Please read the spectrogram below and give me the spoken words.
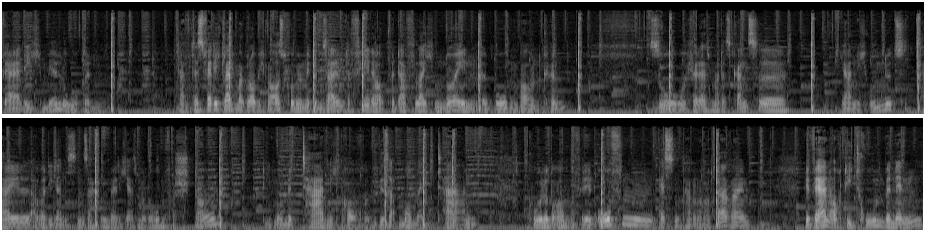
werde ich mir loben. Das werde ich gleich mal, glaube ich, mal ausprobieren mit dem Seil und der Feder, ob wir da vielleicht einen neuen äh, Bogen bauen können. So, ich werde erstmal das ganze, ja, nicht unnütze Teil, aber die ganzen Sachen werde ich erstmal oben verstauen, die ich momentan nicht brauche. Wie gesagt, momentan. Kohle brauchen wir für den Ofen, Essen packen wir noch da rein. Wir werden auch die Truhen benennen.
